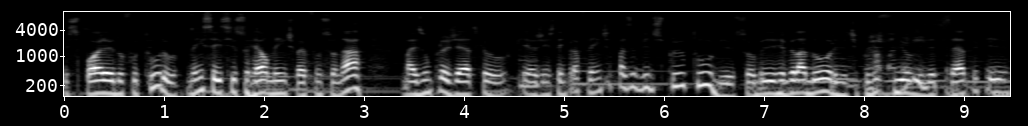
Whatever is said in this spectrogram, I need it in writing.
spoiler do futuro, nem sei se isso realmente vai funcionar, mas um projeto que, eu- que a gente tem pra frente é fazer vídeos pro YouTube sobre reveladores e tipos Ah, de filmes, etc. Que sim.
